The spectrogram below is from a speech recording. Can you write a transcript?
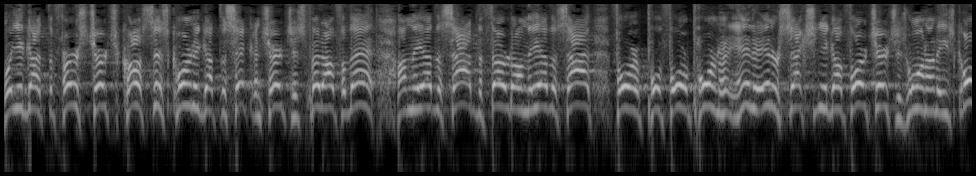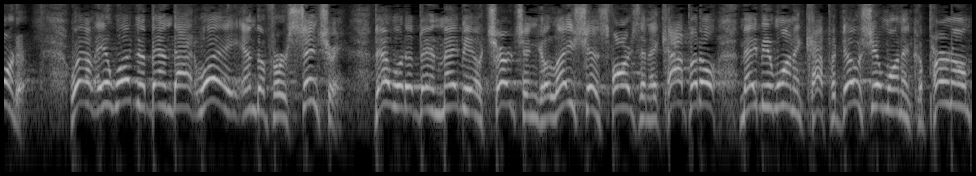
where you got the first church across this corner, you got the second church is split off of that. On the other side, the third on the other side, four, four corner intersection, you got four churches, one on each corner. Well, it wouldn't have been that way in the first century. There would have been maybe a church in Galatia as far as in the capital, maybe one in Cappadocia, one in Capernaum,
